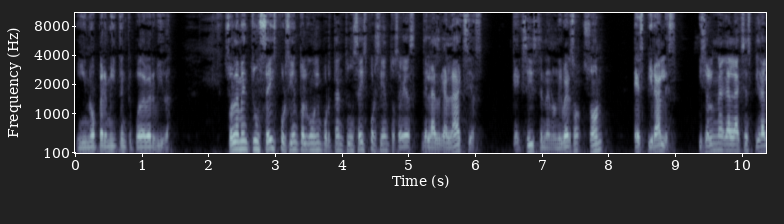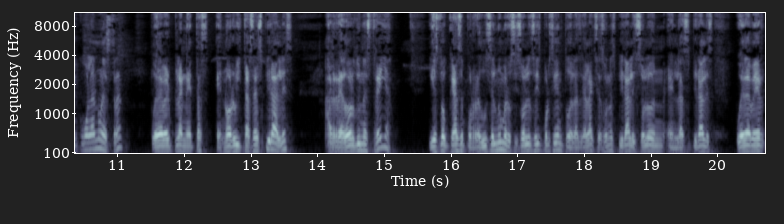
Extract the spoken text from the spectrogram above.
y no permiten que pueda haber vida. Solamente un 6%, algo muy importante, un 6%, ¿sabías? De las galaxias que existen en el universo son espirales. Y solo una galaxia espiral como la nuestra puede haber planetas en órbitas espirales alrededor de una estrella. Y esto que hace, pues reduce el número. Si solo el 6% de las galaxias son espirales, solo en, las espirales puede haber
